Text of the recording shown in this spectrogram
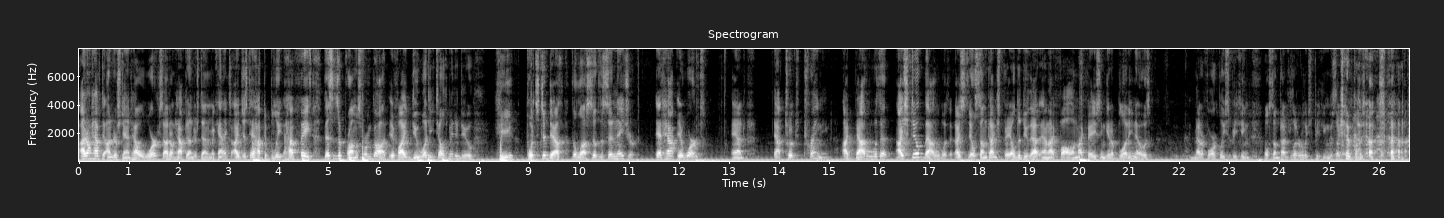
I don't have to understand how it works. I don't have to understand the mechanics. I just have to believe, have faith. This is a promise from God. If I do what He tells me to do, He puts to death the lusts of the sin nature. It ha- it works, and that took training. I battled with it. I still battle with it. I still sometimes fail to do that, and I fall on my face and get a bloody nose, metaphorically speaking. Well, sometimes literally speaking, because like but,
